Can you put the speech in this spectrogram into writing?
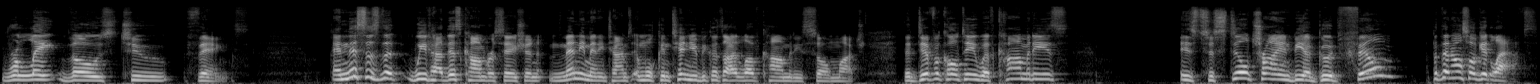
relate those two things. And this is that we've had this conversation many, many times, and we'll continue because I love comedies so much. The difficulty with comedies is to still try and be a good film, but then also get laughs.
